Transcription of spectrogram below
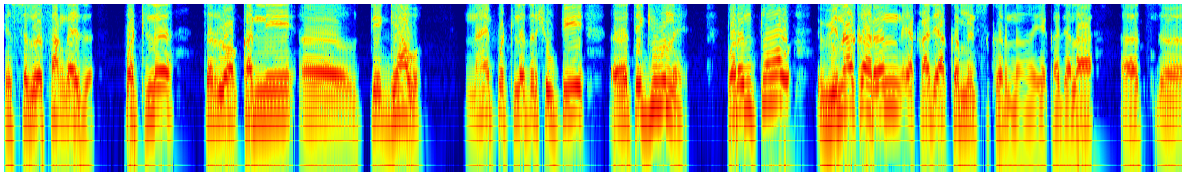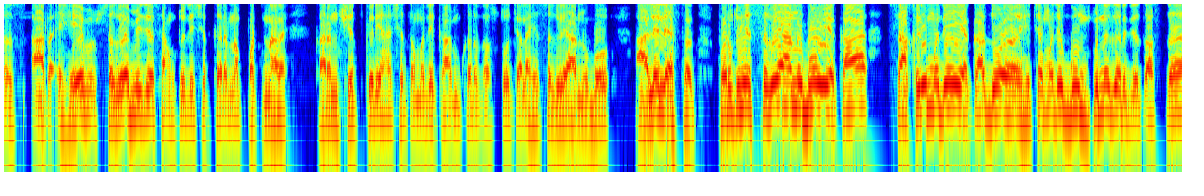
हे सगळं सांगायचं. पटलं तर लोकांनी ते घ्यावं. नाही पटलं तर शेवटी ते घेऊ नये. परंतु विनाकारण एखाद्या कमेंट्स करणं एखाद्याला आता हे सगळं मी जे सांगतो ते शेतकऱ्यांना पटणार आहे. कारण शेतकरी हा शेतामध्ये काम करत असतो त्याला हे सगळे अनुभव आलेले असतात. परंतु हे सगळे अनुभव एका साखळीमध्ये एका दो ह्याच्यामध्ये गुंपणं गरजेचं असतं.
